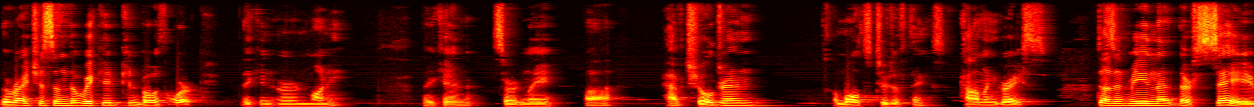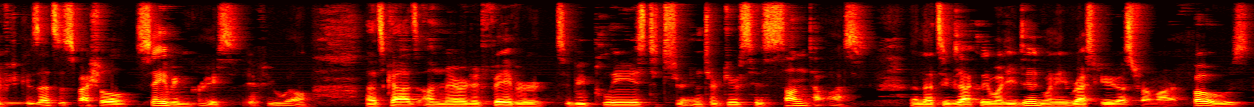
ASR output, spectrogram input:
The righteous and the wicked can both work. They can earn money. They can certainly uh, have children, a multitude of things. Common grace. Doesn't mean that they're saved, because that's a special saving grace, if you will. That's God's unmerited favor to be pleased to introduce his son to us. And that's exactly what he did when he rescued us from our foes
